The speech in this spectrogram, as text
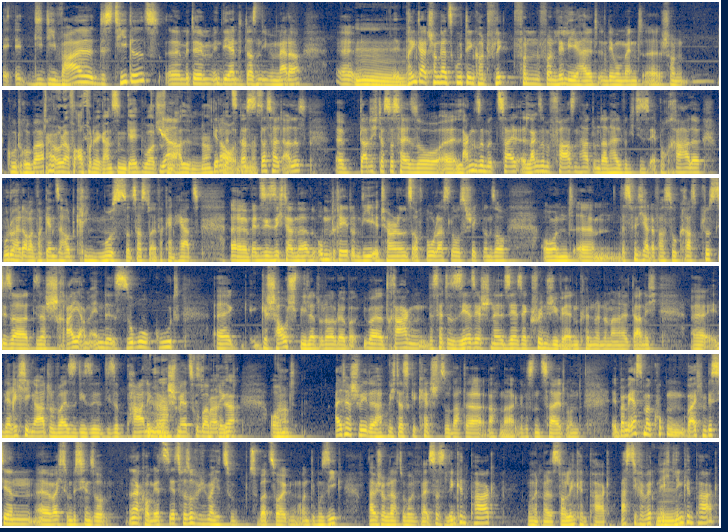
äh, die, die Wahl des Titels äh, mit dem In the End It Doesn't Even Matter äh, mm. bringt halt schon ganz gut den Konflikt von, von Lilly halt in dem Moment äh, schon gut rüber. Ja, oder auch von der ganzen Gatewatch ja, von allen, ne? Genau, das, das halt alles. Äh, dadurch, dass das halt so äh, langsame Zeit, äh, langsame Phasen hat und dann halt wirklich dieses Epochale, wo du halt auch einfach Gänsehaut kriegen musst, sonst hast du einfach kein Herz. Wenn sie sich dann umdreht und die Eternals auf Bolas losschickt und so. Und ähm, das finde ich halt einfach so krass. Plus dieser, dieser Schrei am Ende ist so gut äh, geschauspielert oder, oder übertragen. Das hätte sehr, sehr schnell sehr, sehr cringy werden können, wenn man halt da nicht äh, in der richtigen Art und Weise diese, diese Panik ja, und den Schmerz rüberbringt. Ja. Und ja. alter Schwede hat mich das gecatcht, so nach, der, nach einer gewissen Zeit. Und äh, beim ersten Mal gucken war ich ein bisschen, äh, war ich so ein bisschen so, na komm, jetzt, jetzt versuche ich mich mal hier zu, zu überzeugen. Und die Musik, da habe ich schon gedacht, Moment mal, ist das Linkin Park? Moment mal, das ist doch Linkin Park. Was, die verwenden mhm. echt Linkin Park?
